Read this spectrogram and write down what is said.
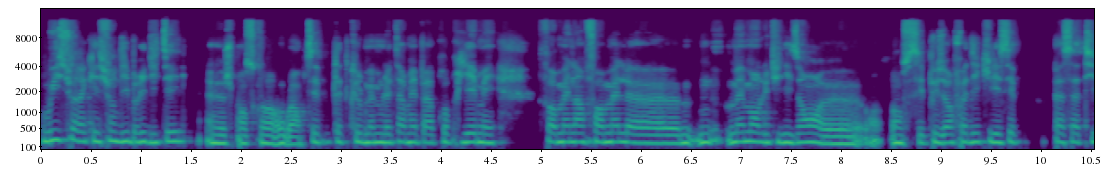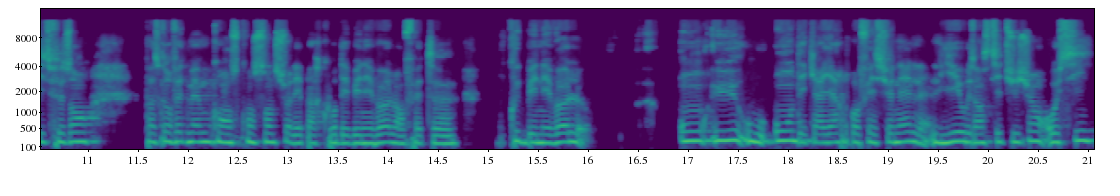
oui, sur la question d'hybridité, euh, je pense que c'est peut-être que même le terme n'est pas approprié, mais formel, informel, euh, même en l'utilisant, euh, on, on s'est plusieurs fois dit qu'il était pas satisfaisant parce qu'en fait, même quand on se concentre sur les parcours des bénévoles, en fait, beaucoup de bénévoles ont eu ou ont des carrières professionnelles liées aux institutions aussi,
